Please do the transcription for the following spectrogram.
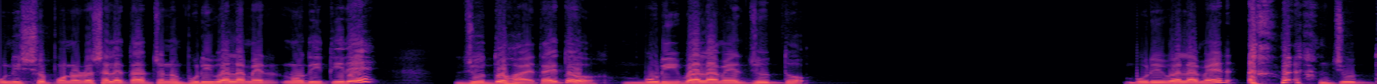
উনিশশো পনেরো সালে তার জন্য বুড়ি বালামের নদী তীরে যুদ্ধ হয়, তাই তো? বুড়ি বালামের যুদ্ধ। বুড়ি বালামের যুদ্ধ।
